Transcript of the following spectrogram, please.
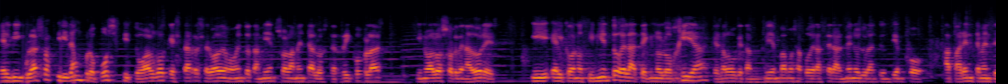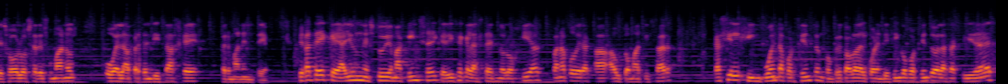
el vincular su actividad a un propósito, algo que está reservado de momento también solamente a los terrícolas y no a los ordenadores y el conocimiento de la tecnología, que es algo que también vamos a poder hacer al menos durante un tiempo aparentemente solo los seres humanos, o el aprendizaje permanente. Fíjate que hay un estudio de McKinsey que dice que las tecnologías van a poder automatizar casi el 50%, en concreto habla del 45% de las actividades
